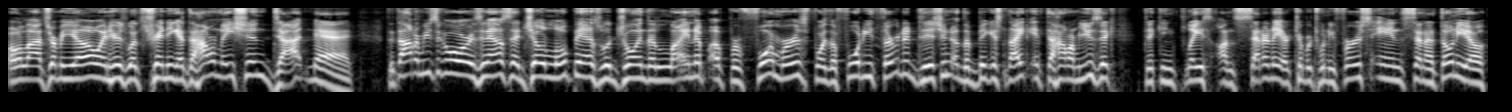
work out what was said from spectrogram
Hola, Romeo, and here's what's trending at tejanonation.net. The Tejano Music Awards announced that Joe Lopez will join the lineup of performers for the 43rd edition of the biggest night in Tejano music, taking place on Saturday, October 21st in San Antonio.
